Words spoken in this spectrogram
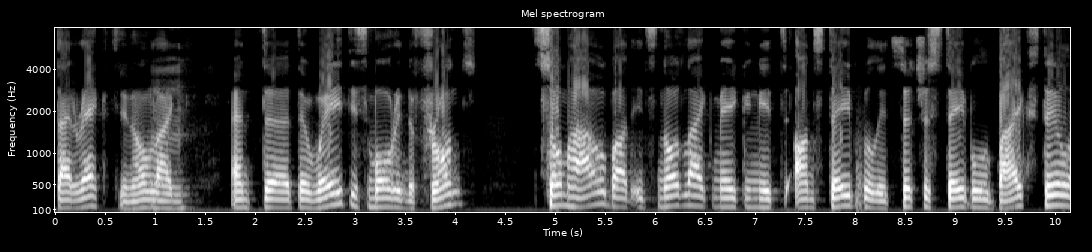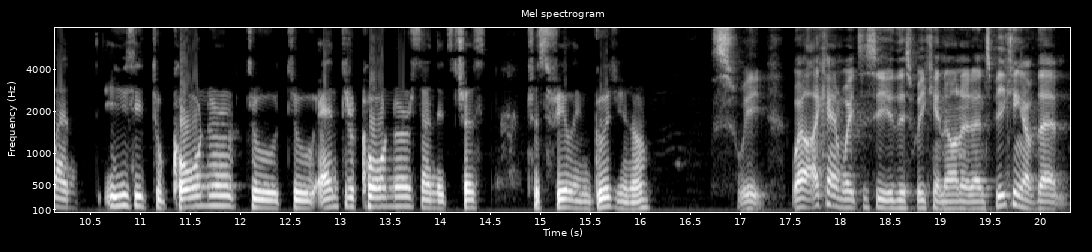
direct. You know, like Mhm. and the the weight is more in the front. Somehow, but it's not like making it unstable. It's such a stable bike still and easy to corner to to enter corners, and it's just just feeling good, you know. Sweet. Well, I can't wait to see you this weekend on it. And speaking of that,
